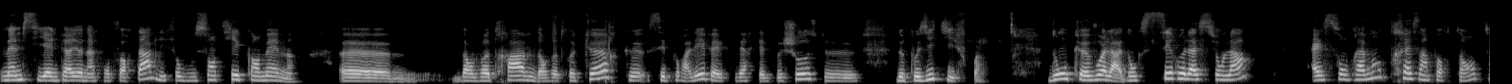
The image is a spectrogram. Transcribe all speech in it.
même s'il y a une période inconfortable, il faut que vous sentiez quand même euh, dans votre âme, dans votre cœur, que c'est pour aller vers, quelque chose de, positif. Donc, voilà. Donc, ces relations-là, elles sont vraiment très importantes.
